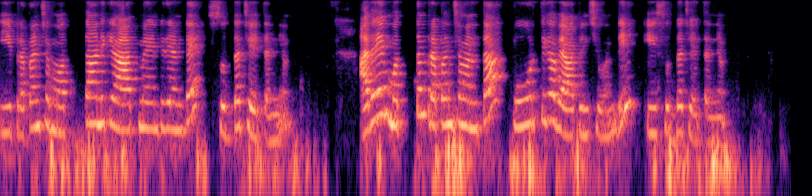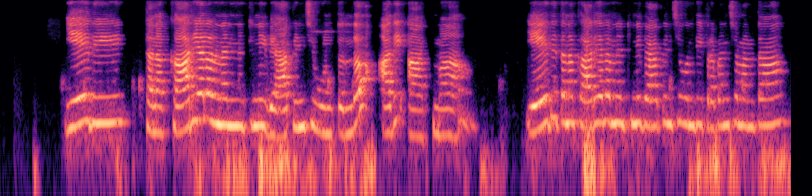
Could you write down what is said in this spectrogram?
ఈ ప్రపంచం మొత్తానికి ఆత్మ ఏంటిది అంటే శుద్ధ చైతన్యం. అదే మొత్తం ప్రపంచం అంతా పూర్తిగా వ్యాపించి ఉంది ఈ శుద్ధ చైతన్యం. ఏది? తన కార్యాలన్నింటినీ వ్యాపించి ఉంటుందో అది ఆత్మ. ఏది తన కార్యాలన్నింటినీ వ్యాపించి ఉంది ఈ ప్రపంచం అంతా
